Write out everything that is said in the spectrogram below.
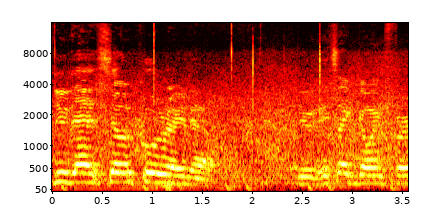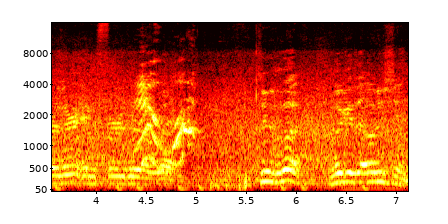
Dude, that is so cool right now. Dude, it's like going further and further away. Dude, look, look at the ocean.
